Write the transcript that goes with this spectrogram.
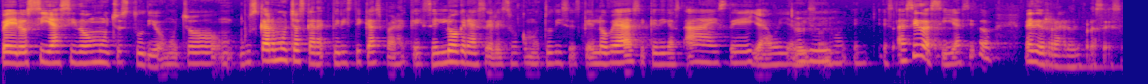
pero sí ha sido mucho estudio, mucho, buscar muchas características para que se logre hacer eso, como tú dices, que lo veas y que digas, ah, es de ella o ella lo hizo, ha sido así, ha sido medio raro el proceso.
